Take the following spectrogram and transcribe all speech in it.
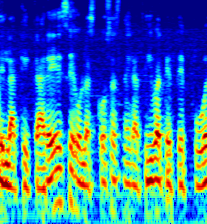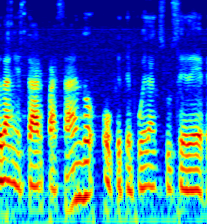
de las que carece o las cosas negativas que te puedan estar pasando o que te puedan suceder.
